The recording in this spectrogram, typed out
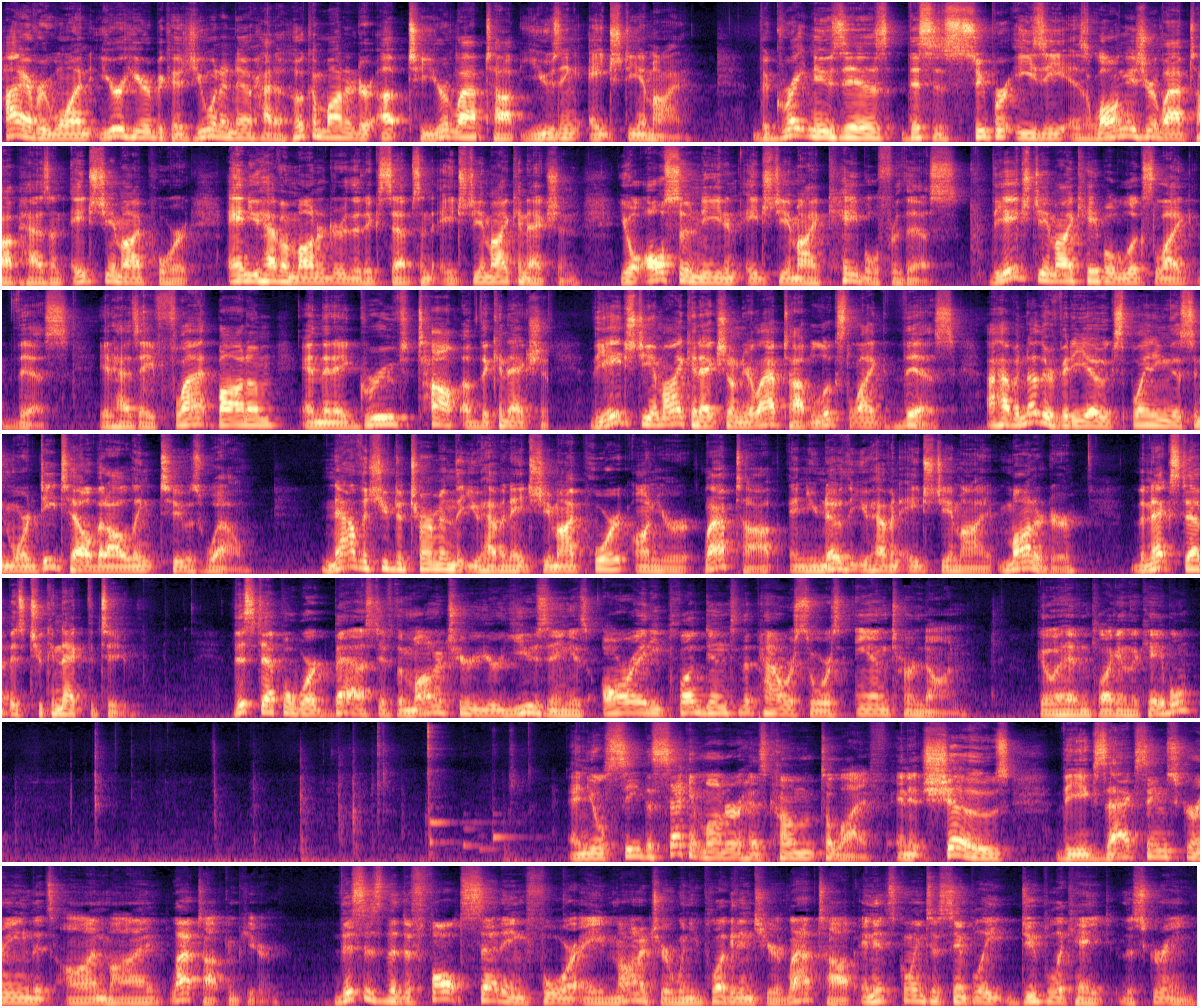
Hi everyone, you're here because you want to know how to hook a monitor up to your laptop using HDMI. The great news is this is super easy as long as your laptop has an HDMI port and you have a monitor that accepts an HDMI connection. You'll also need an HDMI cable for this. The HDMI cable looks like this. It has a flat bottom and then a grooved top of the connection. The HDMI connection on your laptop looks like this. I have another video explaining this in more detail that I'll link to as well. Now that you've determined that you have an HDMI port on your laptop and you know that you have an HDMI monitor, the next step is to connect the two. This step will work best if the monitor you're using is already plugged into the power source and turned on. Go ahead and plug in the cable. And you'll see the second monitor has come to life and it shows the exact same screen that's on my laptop computer. This is the default setting for a monitor when you plug it into your laptop and it's going to simply duplicate the screen.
